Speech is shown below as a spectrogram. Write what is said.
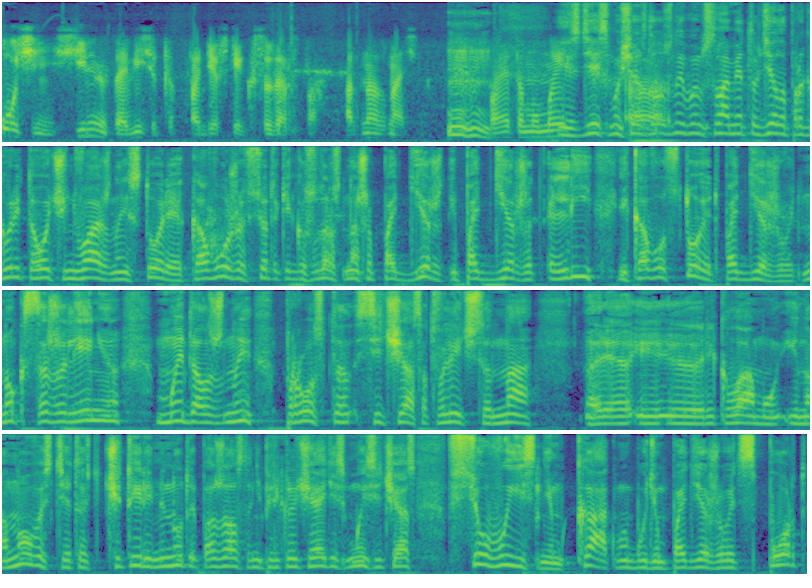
очень сильно зависят от поддержки государства, однозначно. Угу. Поэтому мы... И здесь мы сейчас а... должны будем с вами это дело проговорить, это очень важная история. Кого же все-таки государство наше поддержит и поддержит ли, и кого стоит поддерживать. Но, к сожалению, мы должны просто сейчас отвлечься на э, э, рекламу и на новости. Это 4 минуты, пожалуйста, не переключайтесь. Мы сейчас все выясним, как мы будем поддерживать спорт,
